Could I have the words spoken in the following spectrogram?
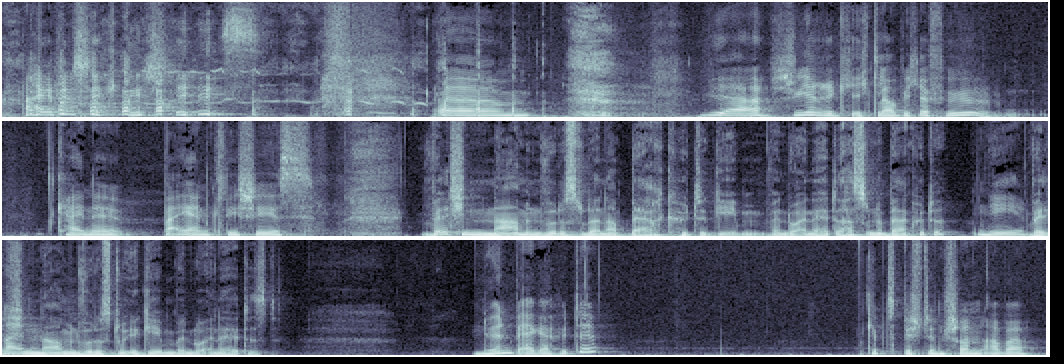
bayerische Klischees. ähm, ja, schwierig. Ich glaube, ich erfülle keine Bayern-Klischees. Welchen Namen würdest du deiner Berghütte geben, wenn du eine hättest? Hast du eine Berghütte? Nee. Welchen leider. Namen würdest du ihr geben, wenn du eine hättest? Nürnberger Hütte? Gibt es bestimmt schon, aber.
